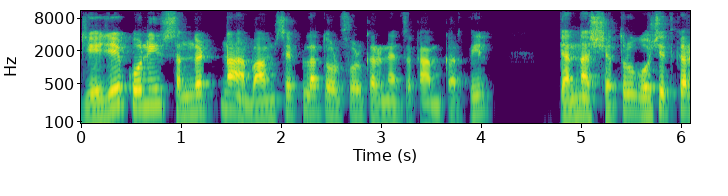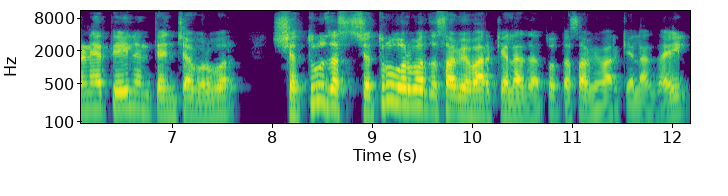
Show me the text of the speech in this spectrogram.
जे जे कोणी संघटना बामसेपला तोडफोड करण्याचं काम करतील त्यांना शत्रू घोषित करण्यात येईल आणि त्यांच्याबरोबर शत्रू जस शत्रूबरोबर जसा व्यवहार केला जातो तसा व्यवहार केला जाईल.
